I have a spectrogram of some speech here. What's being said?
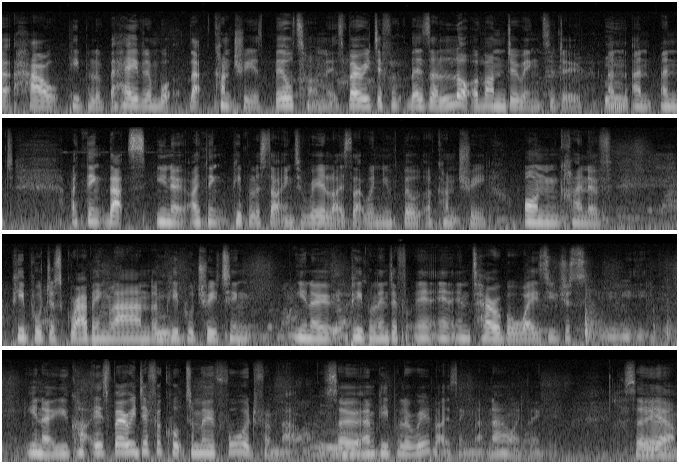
at how people have behaved and what that country is built on, it's very difficult. There's a lot of undoing to do, and Mm. and and I think that's you know I think people are starting to realise that when you've built a country on kind of people just grabbing land and Mm. people treating you know people in different in, in, in terrible ways you just you, you know you can't it's very difficult to move forward from that so and people are realizing that now i think so yeah,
